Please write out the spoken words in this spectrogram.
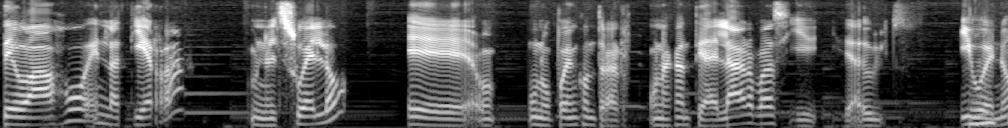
debajo en la tierra, en el suelo, eh, uno puede encontrar una cantidad de larvas y, de adultos. Y bueno,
